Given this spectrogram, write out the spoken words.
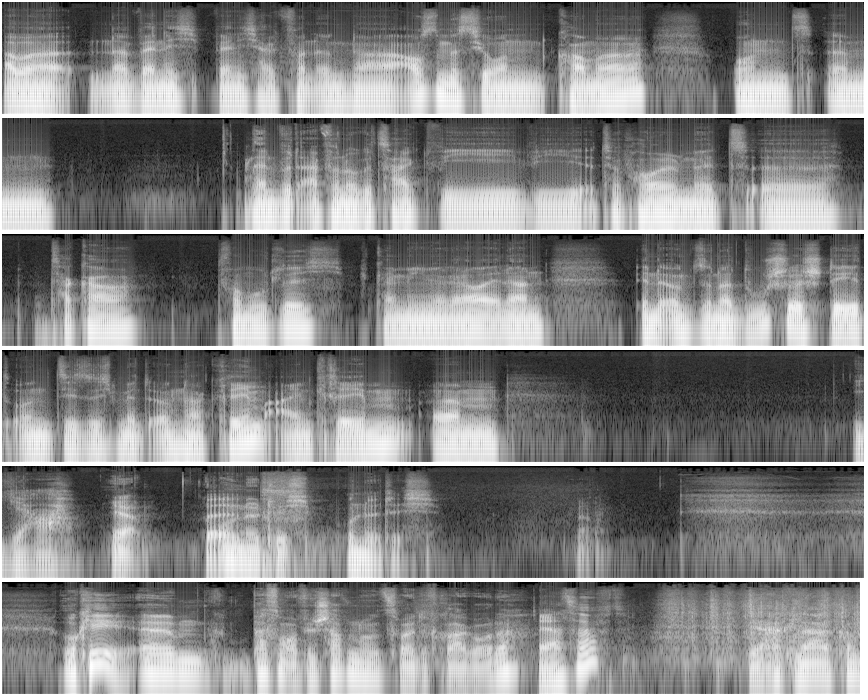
Aber ne, wenn ich, wenn ich halt von irgendeiner Außenmission komme und ähm, dann wird einfach nur gezeigt, wie, wie Topol mit äh, Tucker, vermutlich, kann mich nicht mehr genau erinnern, in irgendeiner Dusche steht und sie sich mit irgendeiner Creme eincremen, ähm, ja. Ja, unnötig. Äh, unnötig. Ja. Okay, ähm, pass mal auf, wir schaffen noch eine zweite Frage, oder? Ernsthaft? Ja, klar, komm.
